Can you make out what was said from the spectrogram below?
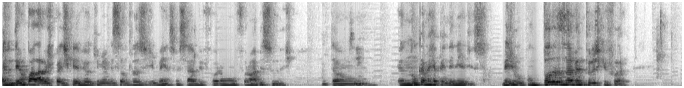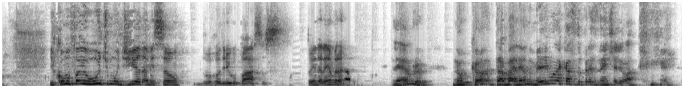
Eu não tenho palavras para descrever o que minha missão trouxe de bênçãos, sabe? Foram, foram absurdas. Então, Sim. eu nunca me arrependeria disso, mesmo com todas as aventuras que foram. E como foi o último dia da missão do Rodrigo Passos? Tu ainda lembra? Lembro no trabalhando mesmo na casa do presidente ali lá.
